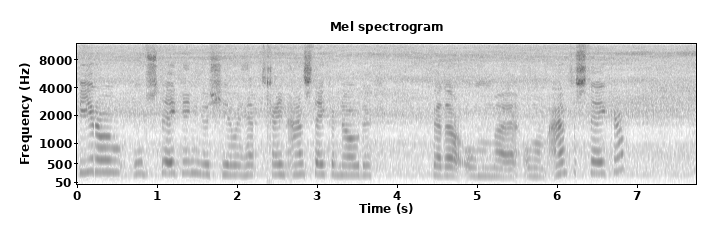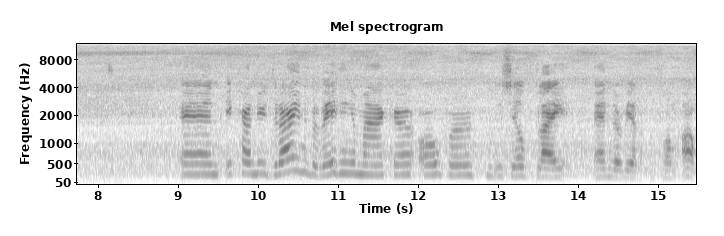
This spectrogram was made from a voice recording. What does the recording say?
pyro-ontsteking, dus je hebt geen aansteker nodig verder om, uh, om hem aan te steken. En ik ga nu draaiende bewegingen maken over de zilverklei en er weer van af.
